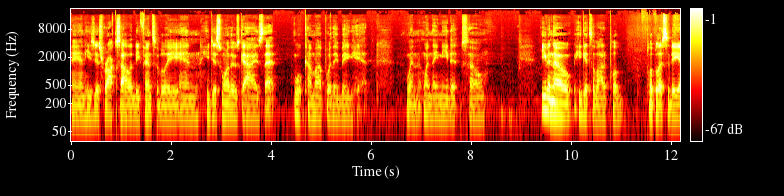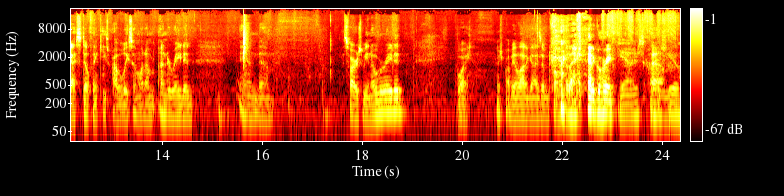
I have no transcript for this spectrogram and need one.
and he's just rock solid defensively, and he's just one of those guys that will come up with a big hit when when they need it. So even though he gets a lot of pub- publicity, I still think he's probably somewhat um, underrated. And um, as far as being overrated, boy, There's probably a lot of guys that would fall into that category. Yeah, there's quite a Um, few.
